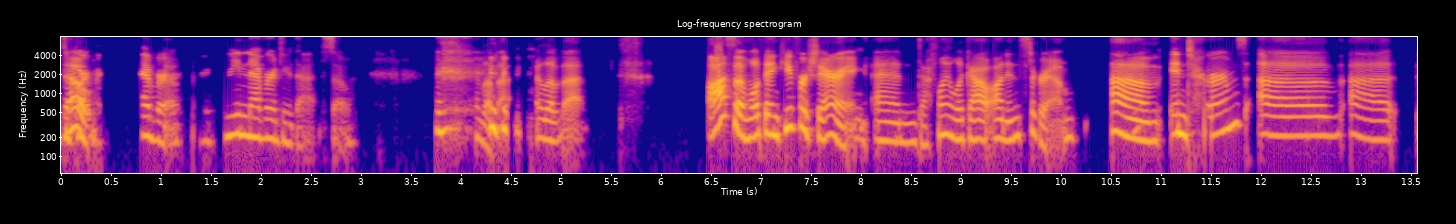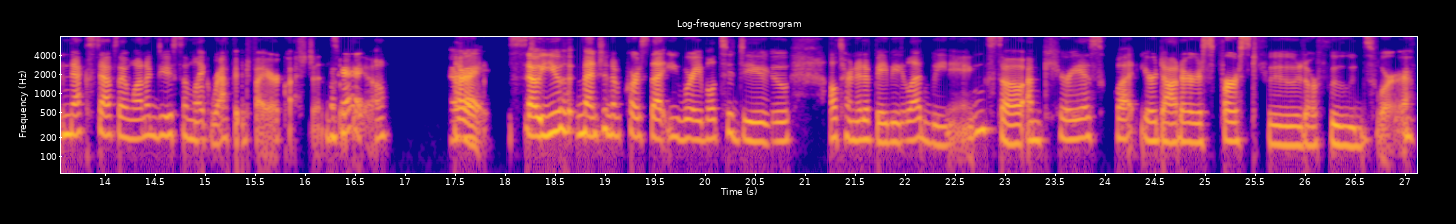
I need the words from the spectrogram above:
department no. ever. No. Like, we never do that. So I love that. I love that. Awesome. Well, thank you for sharing and definitely look out on Instagram. Um, in terms of uh next steps, I want to do some like rapid fire questions okay. with you. All, All right. right. So you mentioned, of course, that you were able to do alternative baby led weaning. So I'm curious what your daughter's first food or foods were.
